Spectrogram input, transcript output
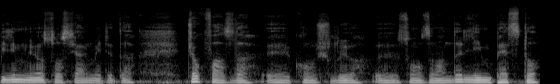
bilinmiyor. Sosyal medyada çok fazla e, konuşuluyor e, son zamanda. Limpesto.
